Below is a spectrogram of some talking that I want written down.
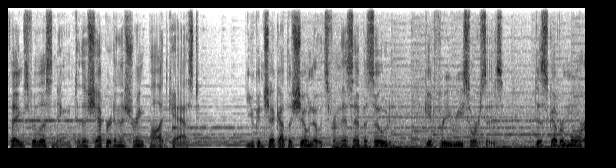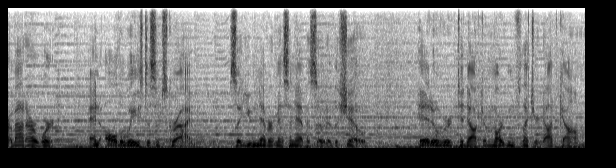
Thanks for listening to the Shepherd and the Shrink podcast. You can check out the show notes from this episode, get free resources, discover more about our work, and all the ways to subscribe so you never miss an episode of the show. Head over to drmartinfletcher.com.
